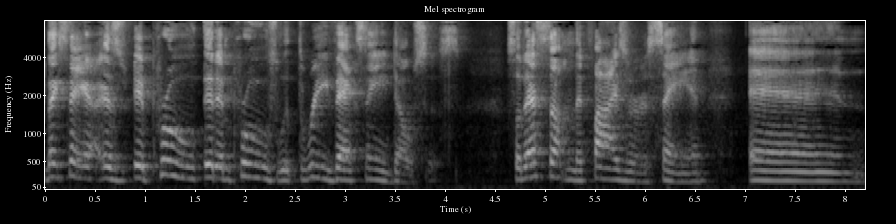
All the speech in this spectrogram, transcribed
they say is it prove it improves with three vaccine doses. So that's something that Pfizer is saying. And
